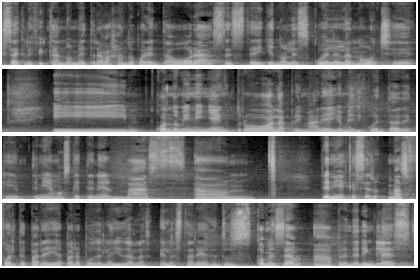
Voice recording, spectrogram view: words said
sacrificándome, trabajando 40 horas, este, yendo a la escuela en la noche. Y cuando mi niña entró a la primaria, yo me di cuenta de que teníamos que tener más, tenía que ser más fuerte para ella para poderle ayudar en las tareas. Entonces comencé a aprender inglés.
